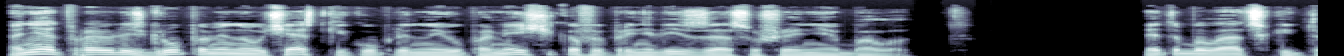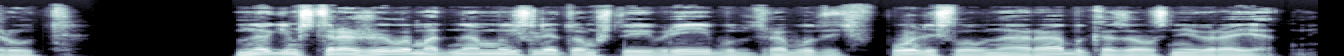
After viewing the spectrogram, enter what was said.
Они отправились группами на участки, купленные у помещиков, и принялись за осушение болот. Это был адский труд. Многим сторожилам одна мысль о том, что евреи будут работать в поле, словно арабы, казалась невероятной.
